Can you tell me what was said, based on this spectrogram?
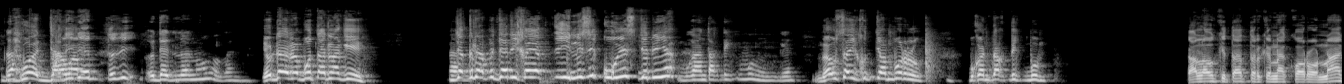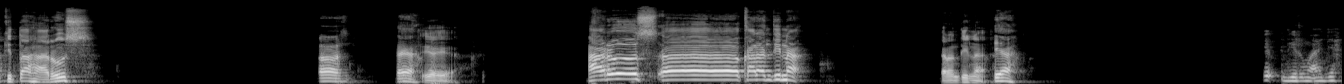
Lah, gua Tadi jawab. dia tadi Udah duluan mulu kan. Ya udah rebutan lagi. Nah. Ja, kenapa jadi kayak ini sih kuis jadinya? Bukan taktik bung, kan? Nggak usah ikut campur lu. Bukan taktik bum. kalau kita terkena corona kita harus Eh, eh, ya ya harus eh, karantina. karantina. Ya. Yuk di rumah aja.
